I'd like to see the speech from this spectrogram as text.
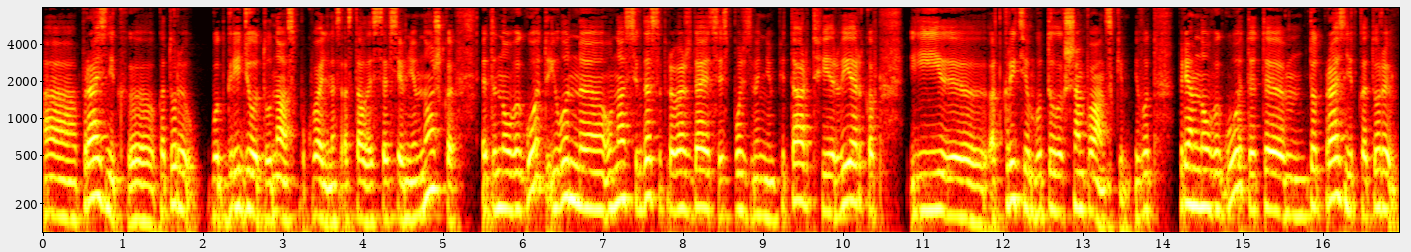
праздник, э, который вот грядет у нас, буквально осталось совсем немножко, это Новый год, и он э, у нас всегда сопровождается использованием петард, фейерверков и э, открытием бутылок шампанским. И вот прям Новый год – это тот праздник, который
